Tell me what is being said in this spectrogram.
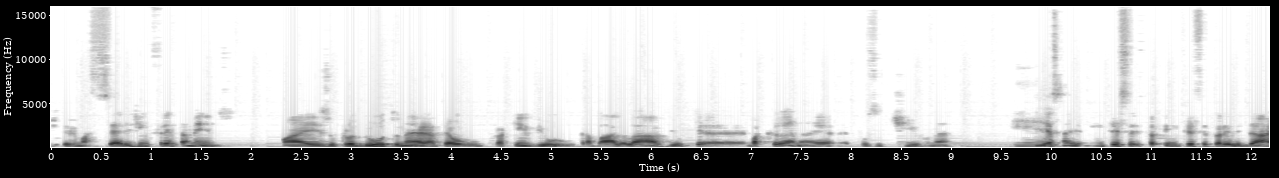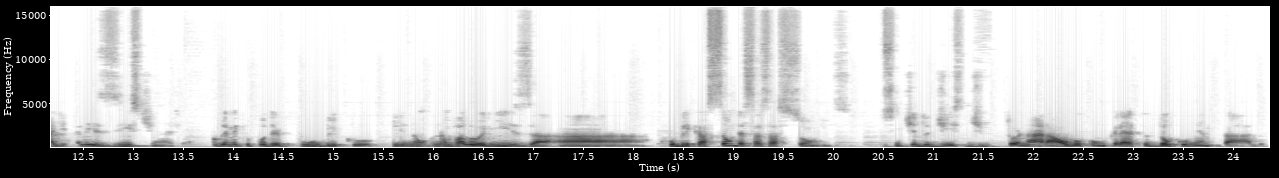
A gente teve uma série de enfrentamentos, mas o produto, né, até para quem viu o trabalho lá, viu que é bacana, é, é positivo, né? É. E essa intersetorialidade, ela existe, Angela. O problema é que o poder público ele não, não valoriza a publicação dessas ações, no sentido de, de tornar algo concreto documentado.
